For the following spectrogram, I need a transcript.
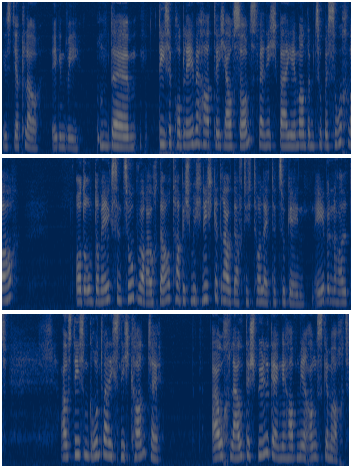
ist ja klar, irgendwie. Und ähm, diese Probleme hatte ich auch sonst, wenn ich bei jemandem zu Besuch war oder unterwegs im Zug war. Auch dort habe ich mich nicht getraut, auf die Toilette zu gehen. Eben halt aus diesem Grund, weil ich es nicht kannte. Auch laute Spülgänge haben mir Angst gemacht,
